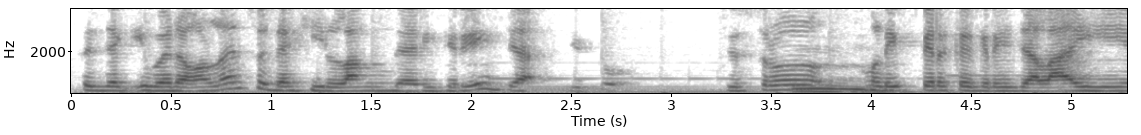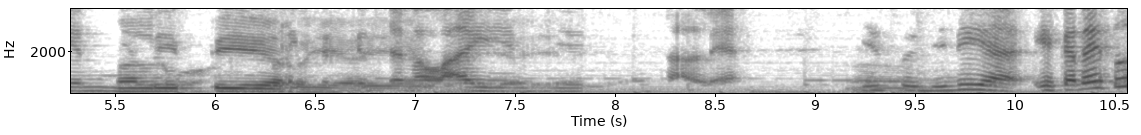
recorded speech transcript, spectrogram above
sejak ibadah online sudah hilang dari gereja gitu justru hmm. melipir ke gereja lain gitu. melipir, gitu. melipir ya, ke iya, channel ya, lain ya, ya. gitu misalnya hmm. gitu jadi ya ya karena itu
